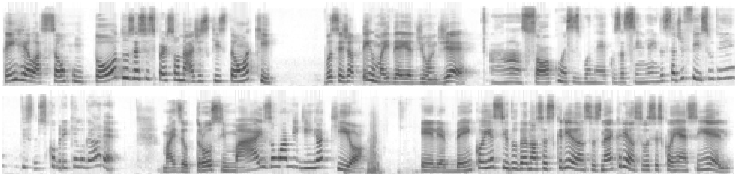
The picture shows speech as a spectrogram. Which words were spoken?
tem relação com todos esses personagens que estão aqui. Você já tem uma ideia de onde é? Ah, só com esses bonecos assim ainda está difícil de, de descobrir que lugar é. Mas eu trouxe mais um amiguinho aqui, ó. Ele é bem conhecido das nossas crianças, né, crianças? Vocês conhecem ele?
